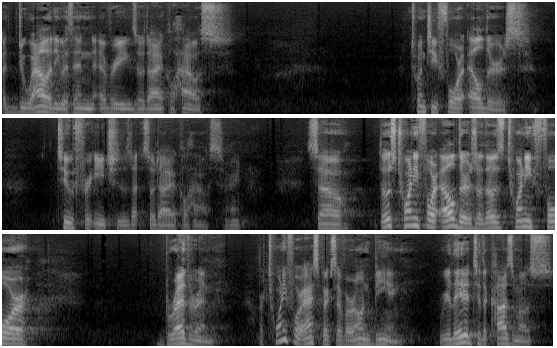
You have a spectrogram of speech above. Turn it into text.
a duality within every zodiacal house 24 elders, two for each zodiacal house, right? So, those 24 elders or those 24 brethren are 24 aspects of our own being, related to the cosmos,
